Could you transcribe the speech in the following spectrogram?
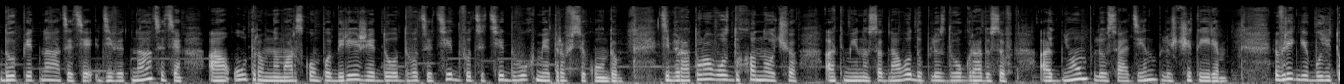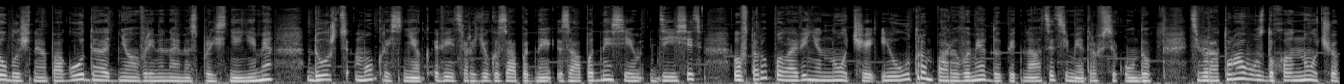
до 15-19, а утром на морском побережье до 20-22 метров в секунду. Температура воздуха ночью от минус 1 до плюс 2 градусов, а днем плюс 1, плюс 4. В Риге будет облачная погода, днем временами с прояснениями, дождь, мокрый снег, ветер ветер юго-западный, западный 7-10, во второй половине ночи и утром порывами до 15 метров в секунду. Температура воздуха ночью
